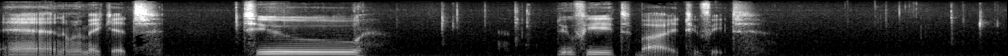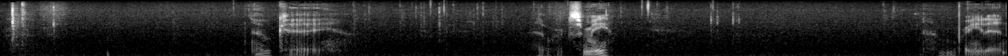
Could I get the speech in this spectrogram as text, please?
and I'm going to make it 2 2 feet by 2 feet. Okay That works for me. Bring it in.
